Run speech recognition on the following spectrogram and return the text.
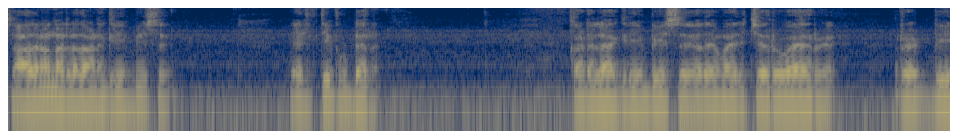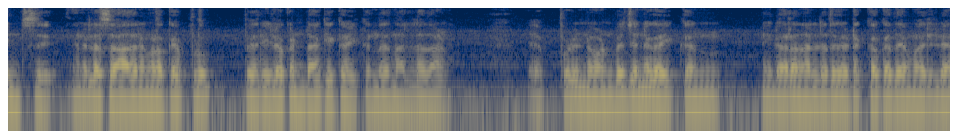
സാധനവും നല്ലതാണ് ഗ്രീൻ പീസ്. ഹെൽത്തി ഫുഡാണ് കടല ഗ്രീൻ പീസ് അതേമാതിരി ചെറുപയർ റെഡ് ബീൻസ് അങ്ങനെയുള്ള സാധനങ്ങളൊക്കെ എപ്പോഴും പെരയിലൊക്കെ ഉണ്ടാക്കി കഴിക്കുന്നത് നല്ലതാണ്. എപ്പോഴും നോൺ വെജ് തന്നെ കഴിക്കുന്നതിലേറെ നല്ലത് ഇടയ്ക്കൊക്കെ അതേമാതിരിലെ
